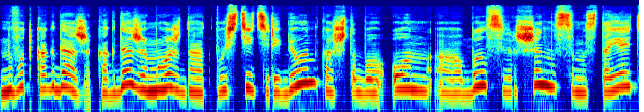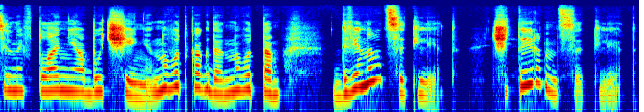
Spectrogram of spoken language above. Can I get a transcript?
ну вот когда же, когда же можно отпустить ребенка, чтобы он а, был совершенно самостоятельный в плане обучения? Ну вот когда? Ну вот там 12 лет, 14 лет.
